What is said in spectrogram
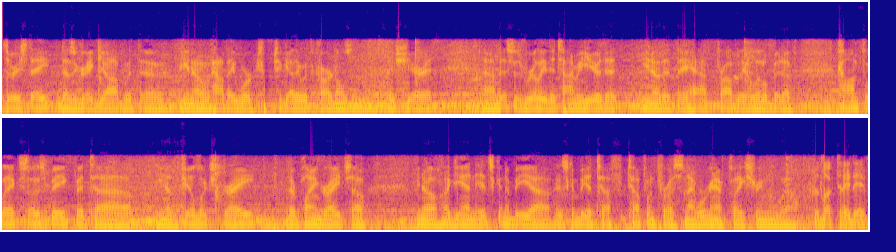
Missouri State does a great job with the, you know, how they work together with the Cardinals and they share it. Uh, this is really the time of year that, you know, that they have probably a little bit of conflict, so to speak, but, uh, you know, the field looks great. They're playing great. So, you know, again, it's going to be uh, it's going to be a tough tough one for us tonight. We're going to have to play extremely well. Good luck today, Dave.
